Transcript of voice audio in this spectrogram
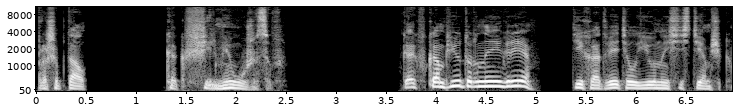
Прошептал. Как в фильме ужасов. Как в компьютерной игре, тихо ответил юный системщик.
